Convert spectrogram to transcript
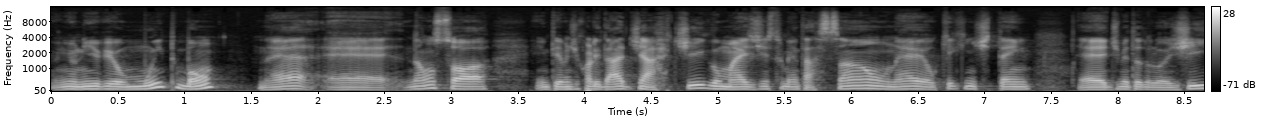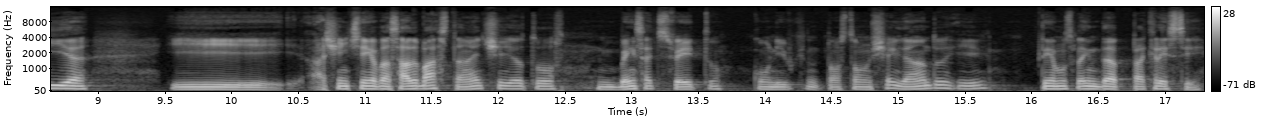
em um nível muito bom, né? É, não só em termos de qualidade de artigo, mas de instrumentação, né? O que, que a gente tem é, de metodologia e a gente tem avançado bastante. Eu estou bem satisfeito com o nível que nós estamos chegando e temos ainda para crescer.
